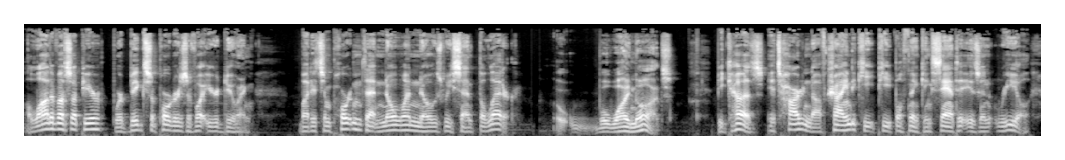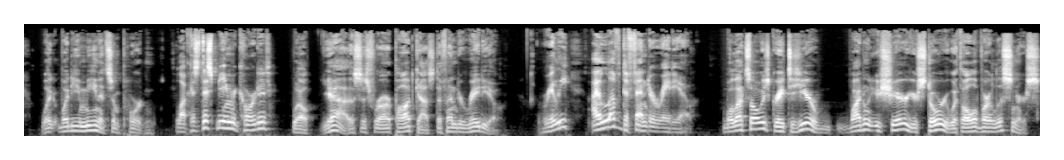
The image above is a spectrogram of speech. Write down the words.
A lot of us up here, we're big supporters of what you're doing but it's important that no one knows we sent the letter. Oh, well, why not? Because it's hard enough trying to keep people thinking Santa isn't real. What, what do you mean it's important? Look, is this being recorded? Well, yeah, this is for our podcast, Defender Radio. Really? I love Defender Radio. Well, that's always great to hear. Why don't you share your story with all of our listeners?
